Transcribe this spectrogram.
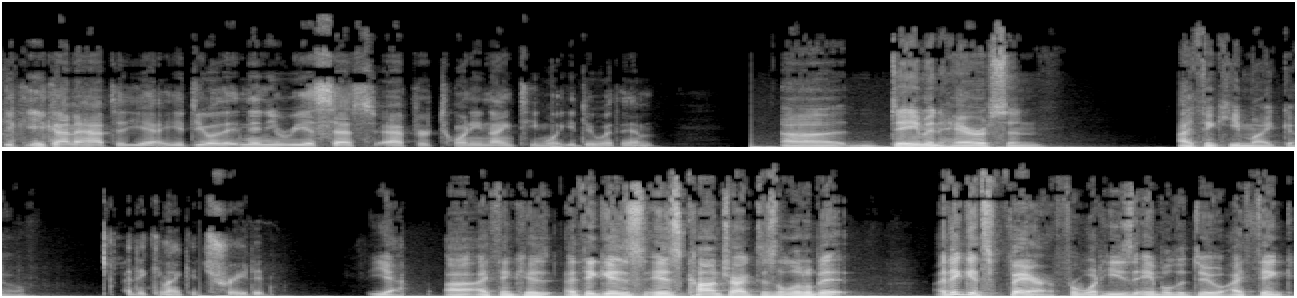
you, you kind of have to, yeah, you deal with it and then you reassess after 2019 what you do with him. Uh, Damon Harrison, I think he might go. I think he might get traded. Yeah, uh, I think his I think his his contract is a little bit. I think it's fair for what he's able to do. I think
